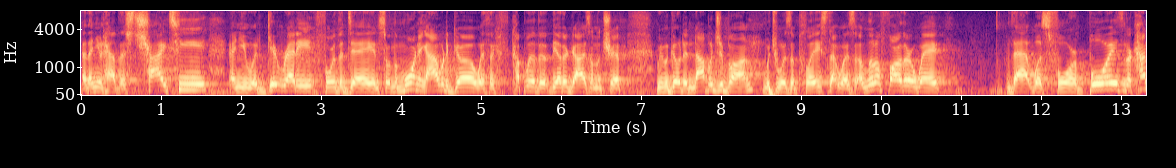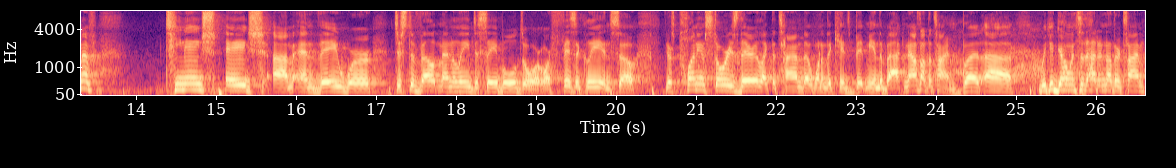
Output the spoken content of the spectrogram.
And then you'd have this chai tea and you would get ready for the day. And so in the morning, I would go with a couple of the, the other guys on the trip. We would go to Nabo Jibon, which was a place that was a little farther away that was for boys that are kind of teenage age, um, and they were just developmentally disabled or, or physically. And so there's plenty of stories there, like the time that one of the kids bit me in the back. Now's not the time, but uh, we could go into that another time.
